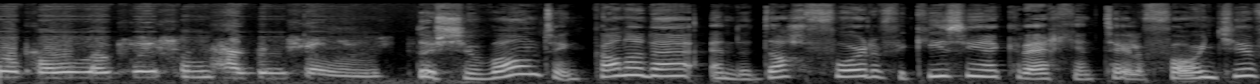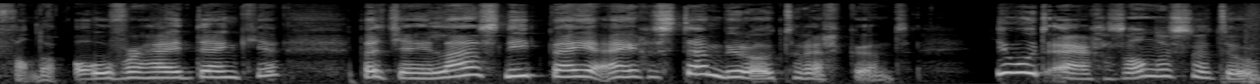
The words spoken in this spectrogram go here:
location has been changed. Dus je woont in Canada en de dag voor de verkiezingen krijg je een telefoontje van de overheid, denk je, dat je helaas niet bij je eigen stembureau terecht kunt. Je moet ergens anders naartoe.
